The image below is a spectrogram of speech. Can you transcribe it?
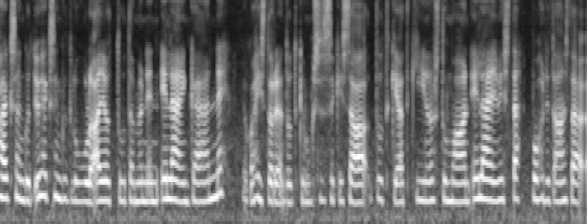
80-90-luvulle ajoittuu tämmöinen eläinkäänne, joka historian tutkimuksessakin saa tutkijat kiinnostumaan eläimistä. Pohditaan sitä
